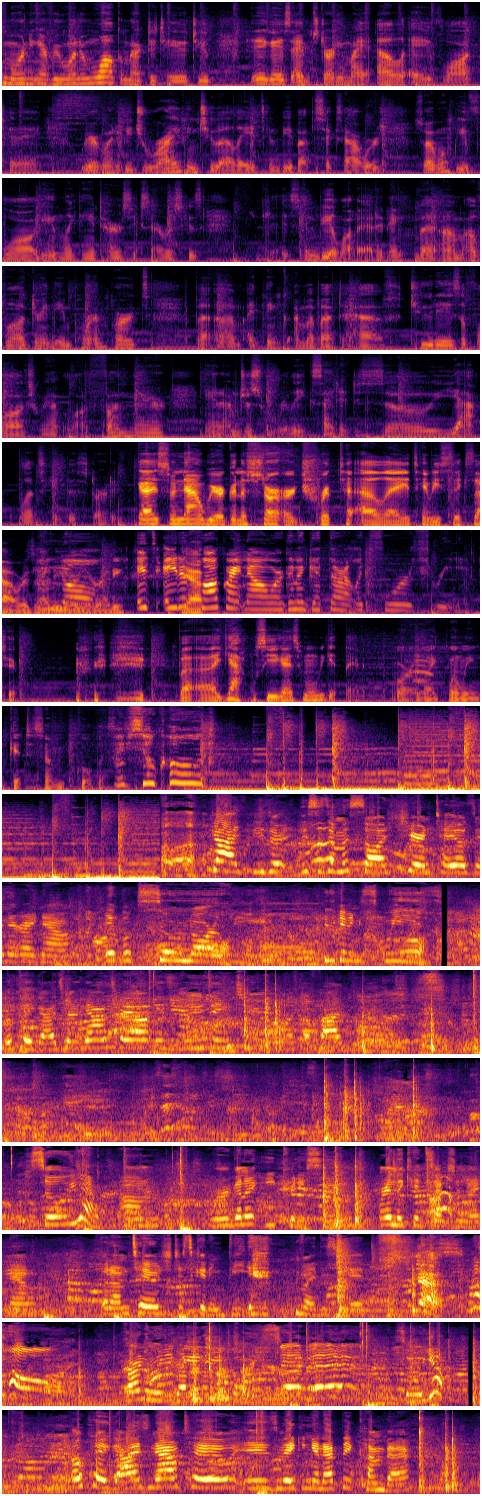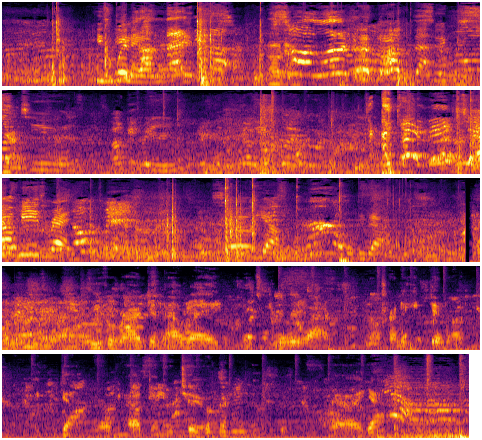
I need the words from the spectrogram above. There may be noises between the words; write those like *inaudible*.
Good morning everyone and welcome back to TEO TUBE. Today guys I'm starting my LA vlog today. We are going to be driving to LA. It's going to be about 6 hours. So I won't be vlogging like the entire 6 hours because it's going to be a lot of editing. But um, I'll vlog during the important parts. But um, I think I'm about to have two days of vlogs. We're going to have a lot of fun there. And I'm just really excited. So yeah, let's get this started. Guys, so now we are going to start our trip to LA. It's going to be six hours. Addie, are you ready? It's 8 yep. o'clock right now. We're going to get there at like 4 or 3. 2. *laughs* but uh, yeah, we'll see you guys when we get there. Or like when we get to some cool place. I'm so cold. Guys, these are this is a massage chair and Teo's in it right now. It looks so gnarly. He's getting squeezed. Okay guys, right now Teo is losing to like a five year old. So yeah, um, we're gonna eat pretty soon. We're in the kids section right now. But um, Teo's just getting beaten *laughs* by this kid. Yes! No! Finally, we got another toy. So, yeah. Okay, guys, now Teo is making an epic comeback. He's winning. It's okay. so six, two, three. I can't reach it. Now he's red. So, yeah, we'll be back. We've arrived in LA, and it's really loud. We're trying to eat dinner again, we already had dinner too. uh, yeah.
